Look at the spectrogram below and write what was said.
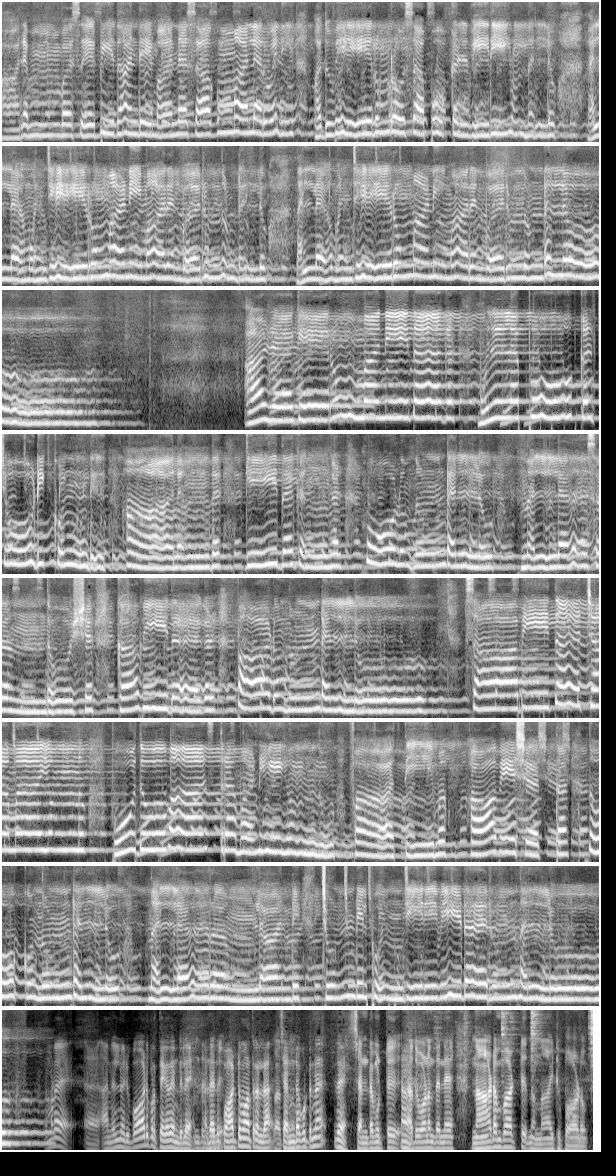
ആരംഭ സബിതാന്റെ മനസ്സാകും മലർവലി മധുവേറും റോസാപ്പൂക്കൾ വിരിയുന്നല്ലോ. നല്ല മൊഞ്ചേറും മണിമാരൻ വരുന്നുണ്ടല്ലോ. നല്ല മൊഞ്ചേറും മണിമാരൻ വരുന്നുണ്ടല്ലോ. വനിതകൾ മുല്ലപ്പൂക്കൾ ചൂടിക്കൊണ്ട് ആനന്ദ ഗീതകങ്ങൾ ഓളുന്നുണ്ടല്ലോ നല്ല സന്തോഷ കവിതകൾ പാടുന്നുണ്ടല്ലോ. സാബിത ചമയുന്നു പുതുവസ്ത്രമണിയുന്നു. ഫാത്തിമ ആവേശത്താൽ നോക്കുന്നുണ്ടല്ലോ. നല്ല റംലാന്റെ ചുണ്ടിൽ പുഞ്ചിരി വിടരുന്നല്ലോ. അനലിന് ഒരുപാട് പ്രത്യേകത ഉണ്ട് അല്ലേ അതായത് പാട്ട് മാത്രമല്ല ചെണ്ടക്കുട്ടനെ അല്ലേ ചെണ്ടമുട്ട് അതുപോലെ തന്നെ നാടൻ പാട്ട് നന്നായിട്ട് പാടും.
